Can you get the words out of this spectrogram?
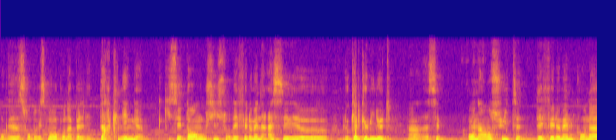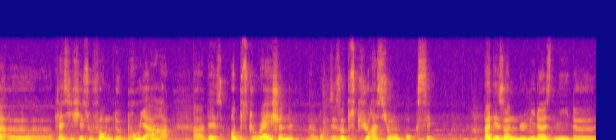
donc des assombrissements qu'on appelle des darkening, qui s'étend aussi sur des phénomènes assez euh, de quelques minutes. Hein, on a ensuite des phénomènes qu'on a euh, classifiés sous forme de brouillard, euh, des obscurations, hein, donc des obscurations. Donc c'est pas des zones lumineuses ni de,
